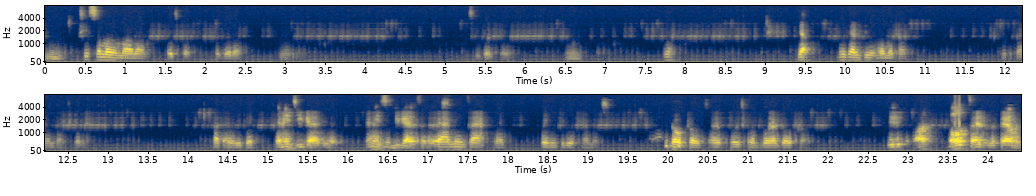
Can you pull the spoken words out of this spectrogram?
Mm. See some of them on um, Facebook. They're good. Mm. See. Mm. Yeah. Yeah. We got to do it one more time. Get the band back together. That's really good. That means you gotta do it. That means you gotta it That means I have to like bring video cameras. GoPros. I- We're just gonna blow our GoPro. Dude, on both sides of the family.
